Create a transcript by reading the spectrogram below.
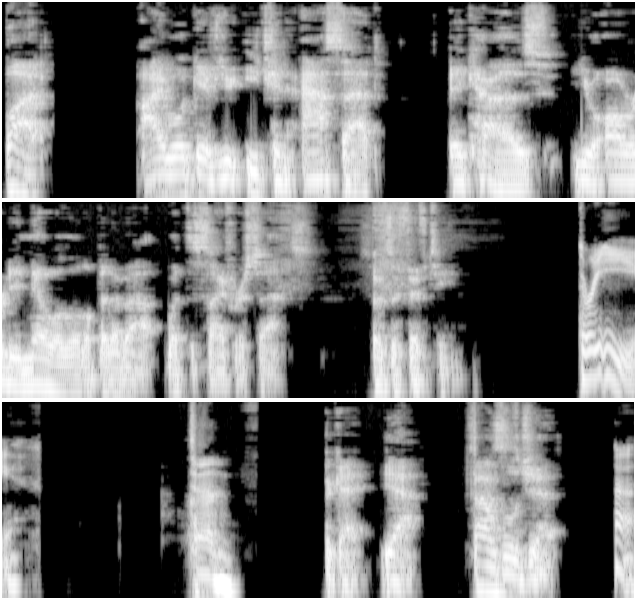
But I will give you each an asset because you already know a little bit about what the cipher says. So it's a 15. Three. 10. Okay, yeah. Sounds legit. Huh.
